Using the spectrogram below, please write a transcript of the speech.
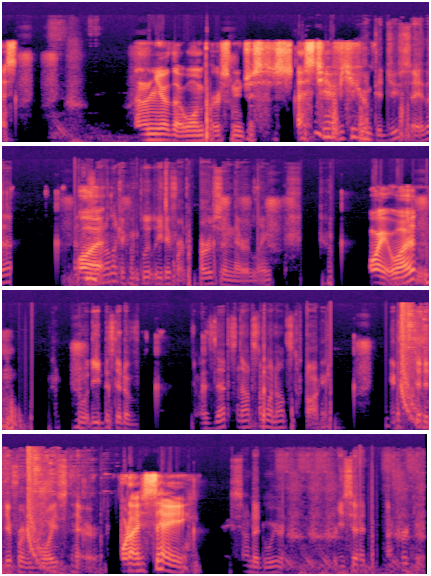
And then you have that one person who just says STFU. Did you say that? That What? sounded like a completely different person there, Lynk. Wait, what? What you just did a. Is that not someone else talking? You just did a different voice there. What'd I say? It sounded weird. You said, I forget.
